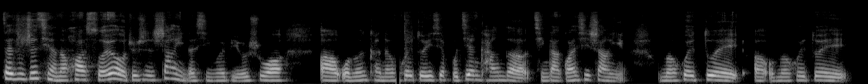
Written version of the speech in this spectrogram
在这之前的话，所有就是上瘾的行为，比如说，呃，我们可能会对一些不健康的情感关系上瘾，我们会对呃，我们会对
